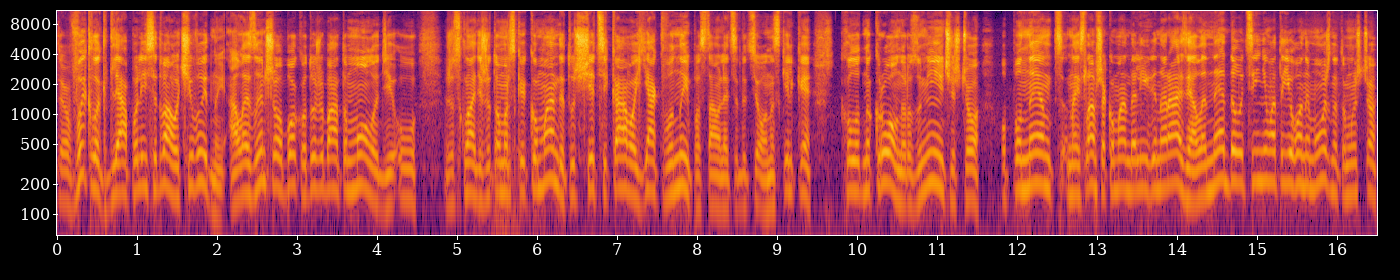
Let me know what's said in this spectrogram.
виклик для Полісі 2 очевидний, але з іншого боку, дуже багато молоді у складі Житомирської команди. Тут ще цікаво, як вони поставляться до цього. Наскільки холоднокровно розуміючи, що опонент найслабша команда ліги наразі, але недооцінювати його не можна, тому що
